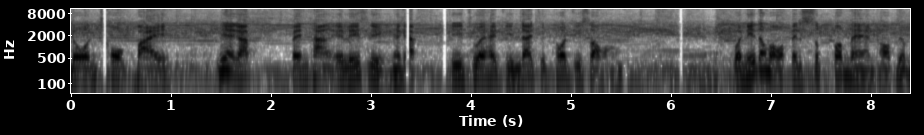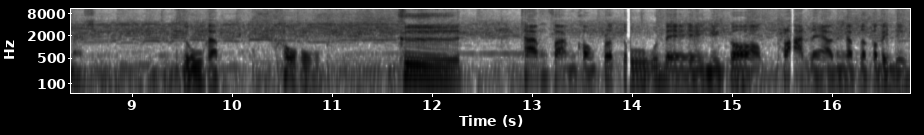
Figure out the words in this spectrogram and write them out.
โดนโฉกไปเนี่ยครับเป็นทางเอลิสลีกนะครับที่ช่วยให้ทีมได้จุดโทษที่ 2 วันนี้ต้องบอกว่าเป็นซูเปอร์แมนออฟเดอะแมชดูครับโอ้โหคือทางฝั่งของประตูอุซเบย์เองนี่ก็พลาดแล้วนะครับ แล้วก็ไปดึง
